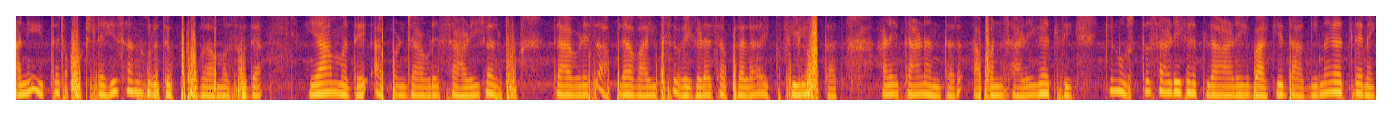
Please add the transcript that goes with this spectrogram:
आणि इतर कुठलेही सांस्कृतिक प्रोग्राम असू द्या यामध्ये आपण ज्यावेळेस साडी घालतो त्यावेळेस आपल्या वाईब्स वेगळ्याच आपल्याला एक फील होतात. आणि त्यानंतर आपण साडी घातली की नुसतं साडी घातलं आणि बाकी दागिनं घातले नाही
